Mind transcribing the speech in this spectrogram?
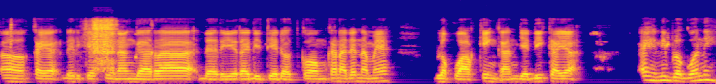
eh, kayak dari Kevin Anggara dari raditya.com kan ada namanya blog walking kan. Jadi kayak eh ini blog gue nih.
